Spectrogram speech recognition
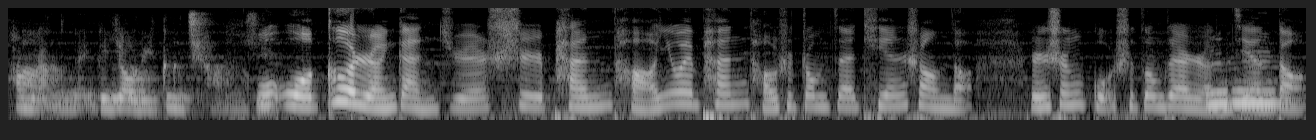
他们两个哪个药力更强一些？我我个人感觉是蟠桃，因为蟠桃是种在天上的，人参果是种在人间的，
